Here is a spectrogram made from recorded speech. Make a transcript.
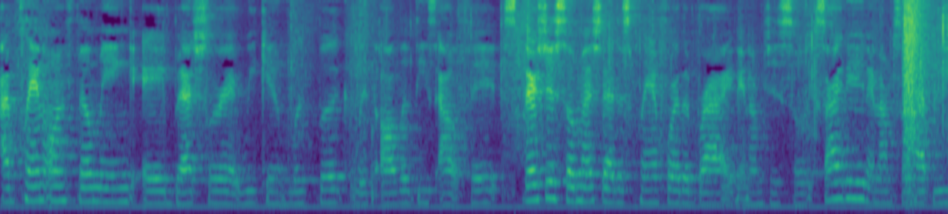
I plan on filming a bachelorette weekend lookbook with all of these outfits. There's just so much that is planned for the bride and I'm just so excited and I'm so happy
